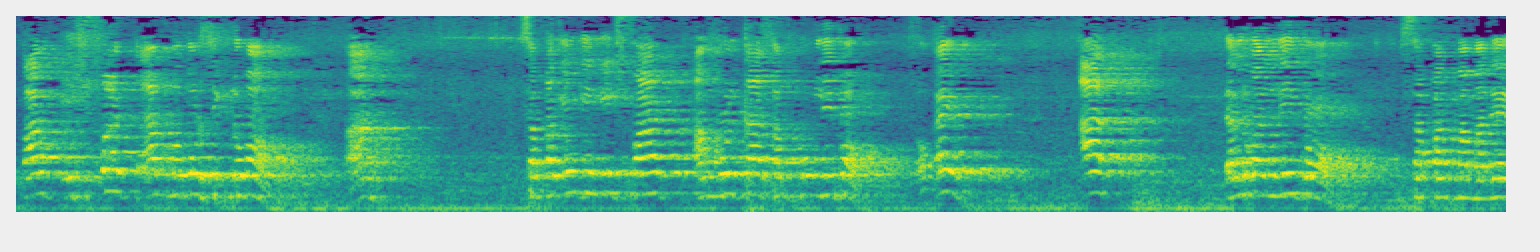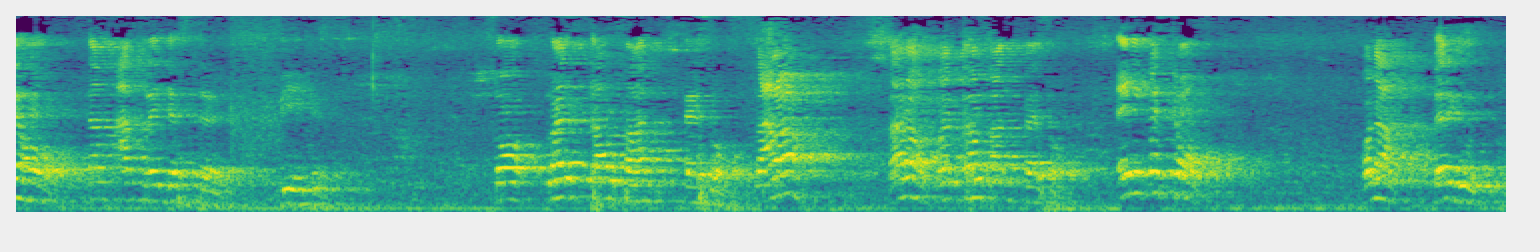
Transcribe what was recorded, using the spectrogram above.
pag expert ang motorsiklo mo, ha? Sa pagiging expert, ang multa 10,000. Okay? At 2,000 sa pagmamaneho ng unregistered vehicle. So, 12,000 pesos. Klaro? Klaro, 12,000 pesos. Any question? Wala. Very good.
